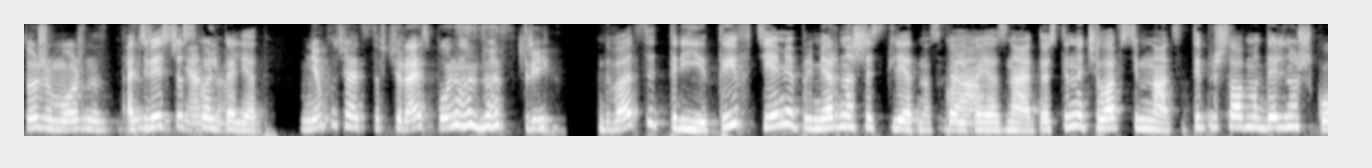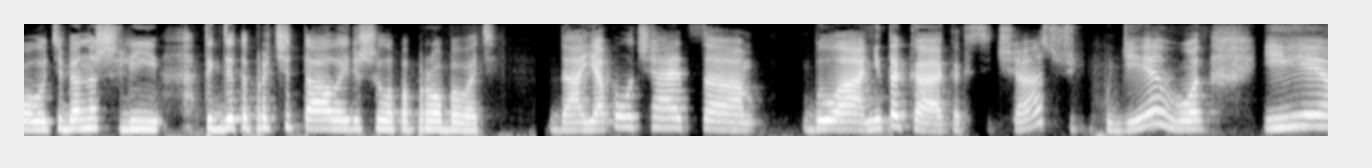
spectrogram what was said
тоже можно. А тебе сейчас сколько лет? Мне, получается, вчера исполнилось 23. 23. Ты в теме примерно 6 лет, насколько Да. я знаю. То есть ты начала в 17. Ты пришла в модельную школу, тебя нашли, ты где-то прочитала и решила попробовать. Да, я, получается, была не такая, как сейчас, чуть худее, вот. И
